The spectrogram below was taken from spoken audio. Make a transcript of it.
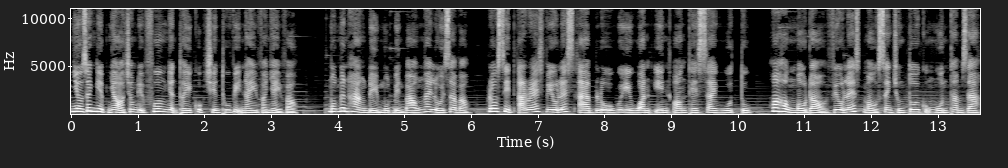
Nhiều doanh nghiệp nhỏ trong địa phương nhận thấy cuộc chiến thú vị này và nhảy vào. Một ngân hàng để một biển báo ngay lối ra vào. Rosit Ares Violet A Blue, We One In On The Side World 2. Hoa hồng màu đỏ, violet màu xanh chúng tôi cũng muốn tham gia.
